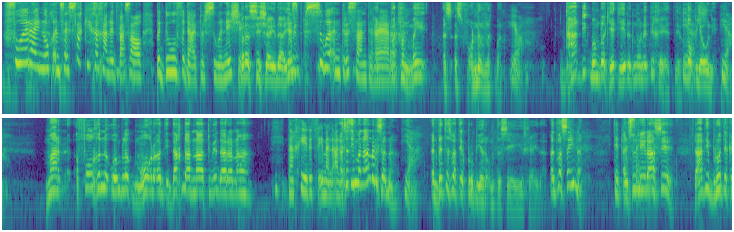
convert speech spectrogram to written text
voor hy nog in sy sakkie gegaan het, was al bedoel vir daai persoon, nee. Sheikh. Presies Shaida. Jy weet so interessant, wat regtig. van my is is wonderlik man. Ja. Daardie oomblik het jy dit nou net nie gehet nie, ja. op jou nie. Ja. Maar 'n volgende oomblik môre, die dag daarna, twee dae daarna, Dan gee dit vir iemand as anders. dit iemand anders in. Ja. En dit is wat ek probeer om te sê hier Shaida. Dit was syne. Dit En was soos sy- jy daar sê, daardie brood ek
